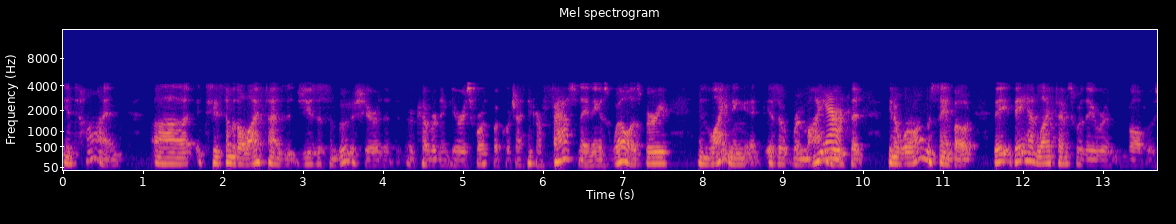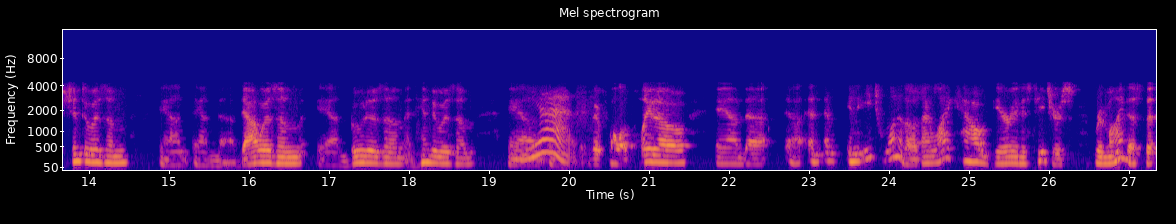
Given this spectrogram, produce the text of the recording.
in time uh, to some of the lifetimes that Jesus and Buddha share that are covered in Gary's fourth book, which I think are fascinating as well as very enlightening, is a reminder yeah. that you know we're all in the same boat. They they had lifetimes where they were involved with Shintoism and and uh, Taoism and Buddhism and Hinduism and yes. they followed Plato and uh, uh, and, and in each one of those, I like how Gary and his teachers remind us that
